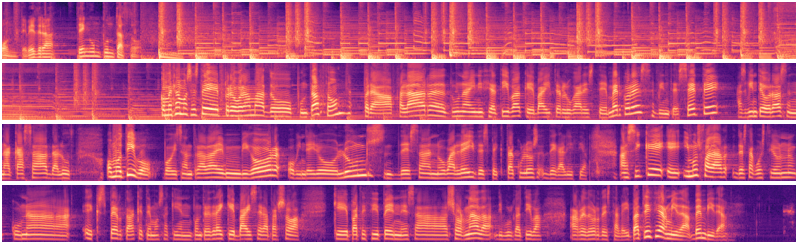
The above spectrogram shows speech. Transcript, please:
Pontevedra ten un puntazo. Comezamos este programa do Puntazo para falar eh, dunha iniciativa que vai ter lugar este mércores 27 ás 20 horas na Casa da Luz. O motivo, pois a entrada en vigor o vindeiro luns desa nova Lei de Espectáculos de Galicia. Así que eh, imos falar desta cuestión cunha experta que temos aquí en Pontevedra e que vai ser a persoa que participe nesa xornada divulgativa alrededor desta lei. Patricia Armida, benvida.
